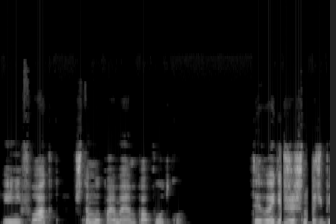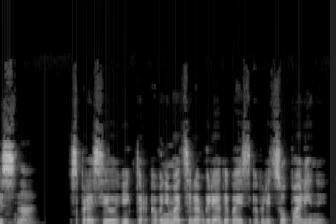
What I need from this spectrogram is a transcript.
и не факт, что мы поймаем попутку». «Ты выдержишь ночь без сна?» – спросил Виктор, внимательно вглядываясь в лицо Полины.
